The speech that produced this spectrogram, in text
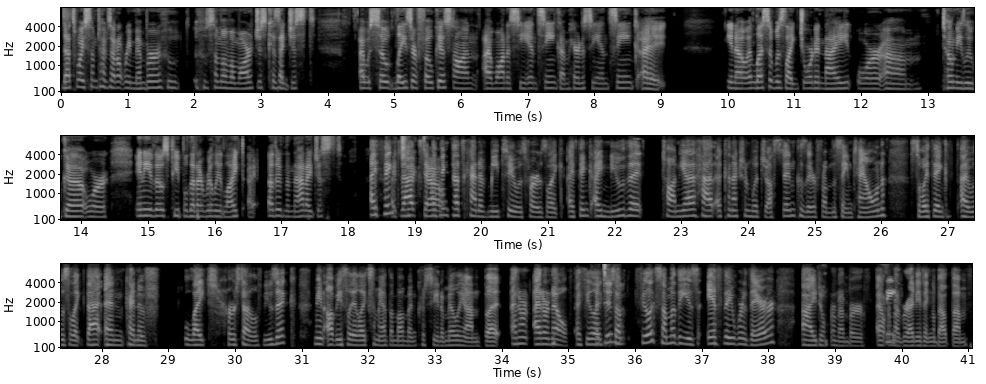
that's why sometimes I don't remember who who some of them are just cuz I just I was so laser focused on I want to see NSYNC, I'm here to see NSYNC. I you know, unless it was like Jordan Knight or um Tony Lucca or any of those people that I really liked. I, other than that, I just I think I that's I think that's kind of me too. As far as like, I think I knew that Tanya had a connection with Justin because they're from the same town. So I think I was like that and kind of liked her style of music. I mean, obviously I like Samantha Mum and Christina Milian, but I don't I don't know. I feel like didn't- some feel like some of these, if they were there, I don't remember I don't See- remember anything about them.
